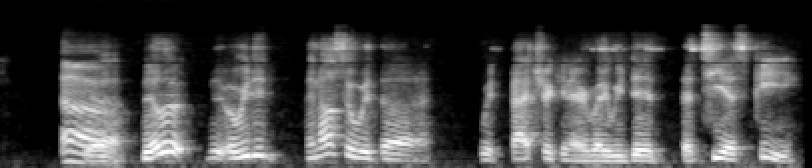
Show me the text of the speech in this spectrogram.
yeah. Um, The other, we did, and also with uh, with Patrick and everybody, we did the TSP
